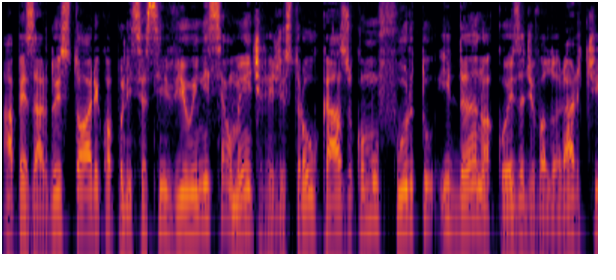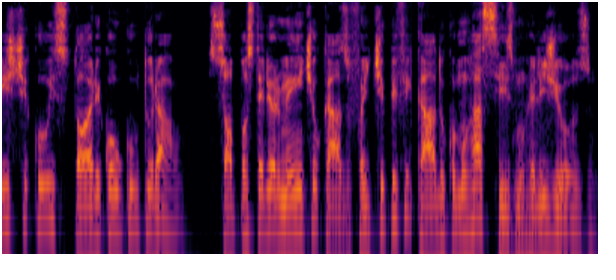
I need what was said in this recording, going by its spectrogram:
Apesar do histórico, a Polícia Civil inicialmente registrou o caso como furto e dano a coisa de valor artístico, histórico ou cultural. Só posteriormente o caso foi tipificado como racismo religioso.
